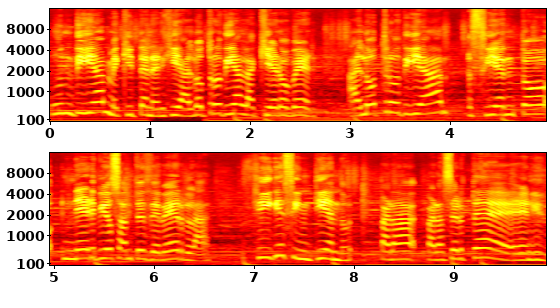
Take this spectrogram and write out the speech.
Un día me quita energía, al otro día la quiero ver, al otro día siento nervios antes de verla. Sigue sintiendo. Para, para hacerte,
